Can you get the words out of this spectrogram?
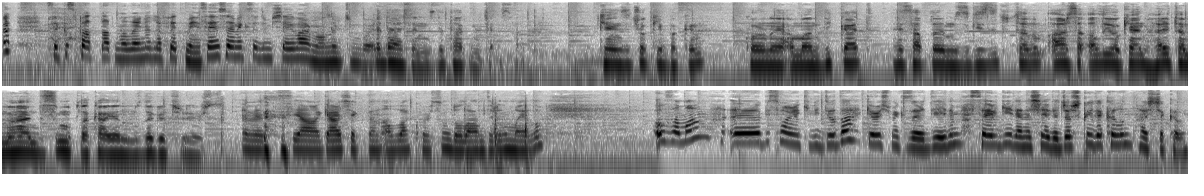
sakız patlatmalarına laf etmeyin. Senin söylemek istediğin bir şey var mı Onurcuğum bu arada? Ederseniz de takmayacağız zaten. Kendinize çok iyi bakın. Koronaya aman dikkat. Hesaplarımızı gizli tutalım. Arsa alıyorken harita mühendisi mutlaka yanımızda götürüyoruz. Evet ya gerçekten Allah korusun dolandırılmayalım. O zaman e, bir sonraki videoda görüşmek üzere diyelim. Sevgiyle, neşeyle, coşkuyla kalın. Hoşçakalın.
